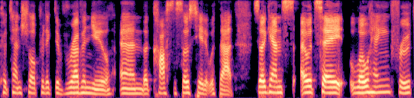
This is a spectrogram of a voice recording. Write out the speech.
potential predictive revenue and the cost associated with that. So again i would say low hanging fruit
